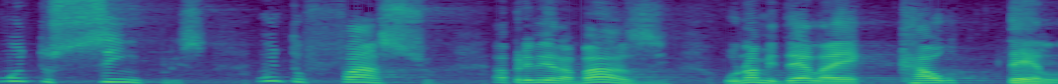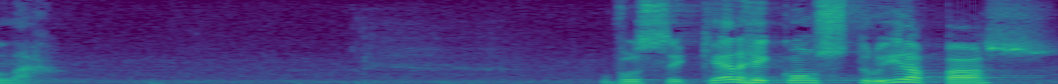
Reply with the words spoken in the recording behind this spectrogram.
muito simples, muito fácil. A primeira base, o nome dela é cautela. Você quer reconstruir a paz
